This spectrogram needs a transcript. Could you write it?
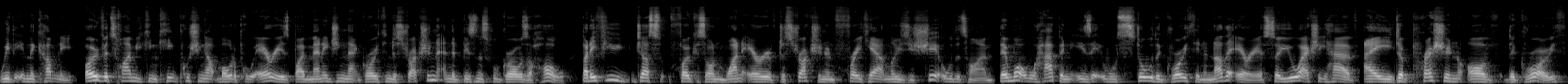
within the company? Over time, you can keep pushing up multiple areas by managing that growth and destruction, and the business will grow as a whole. But if you just focus on one area of destruction and freak out and lose your shit all the time, then what will happen is it will stall the growth in another area. So you'll actually have a depression of the growth,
